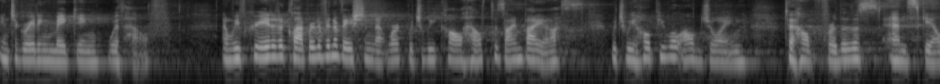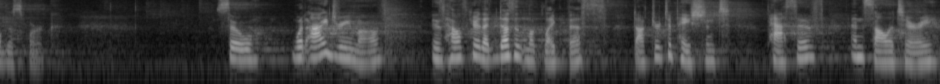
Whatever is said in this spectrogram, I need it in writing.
integrating making with health. And we've created a collaborative innovation network, which we call Health Design by Us, which we hope you will all join to help further this and scale this work. So, what I dream of is healthcare that doesn't look like this doctor to patient, passive and solitary,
